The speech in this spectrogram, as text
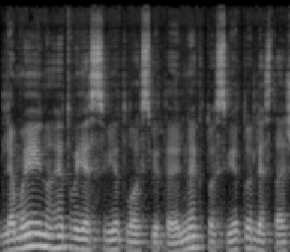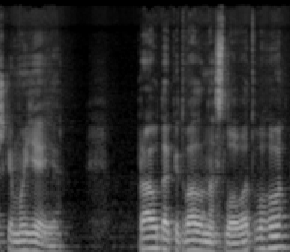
Для моєї ноги твоє світло світильник, то світло для стежки моєї. Правда підвалена слова Твого,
